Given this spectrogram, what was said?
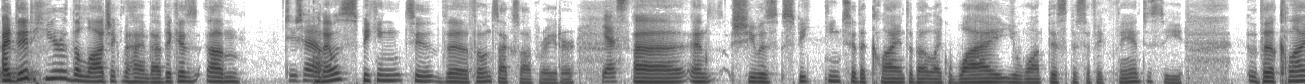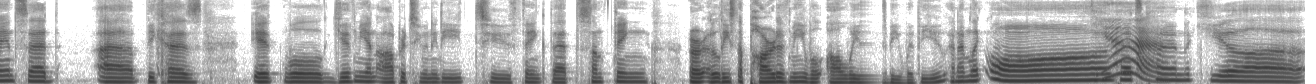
I did hear the logic behind that because um, when I was speaking to the phone sex operator, yes. uh, and she was speaking to the client about like why you want this specific fantasy. the client said uh, because it will give me an opportunity to think that something or at least a part of me will always be with you and i'm like oh that's kind of cute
